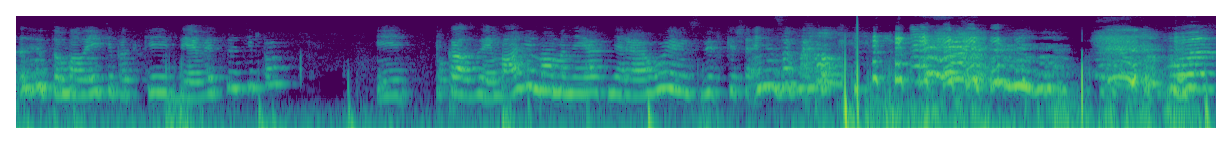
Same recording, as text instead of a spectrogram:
все, то малий, типу, такий дивиться, типу, і показує мамі, мама ніяк не реагує, він собі в кишені забрав. Боже.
